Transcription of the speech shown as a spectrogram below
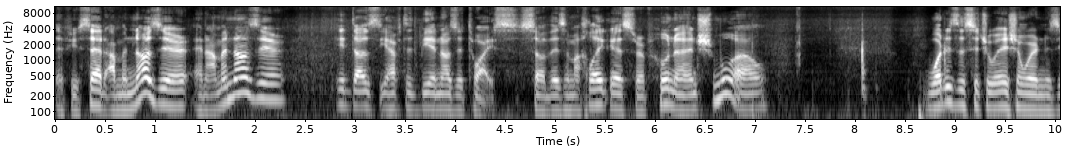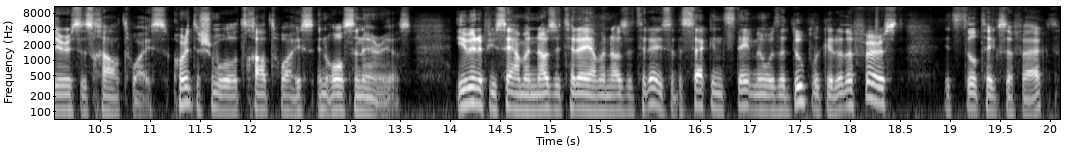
if you said, I'm a Nazir, and I'm a Nazir, it does, you have to be a Nazir twice. So there's a Machlekes, Rav Huna and Shmuel, what is the situation where Naziris is chal twice? According to Shmuel, it's chal twice in all scenarios. Even if you say I'm a Nazir today, I'm a Nazir today, so the second statement was a duplicate of the first, it still takes effect.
